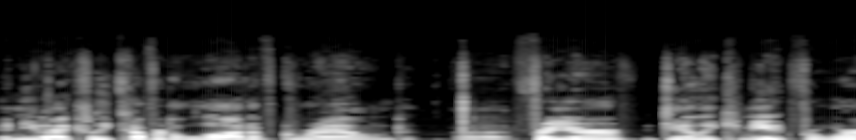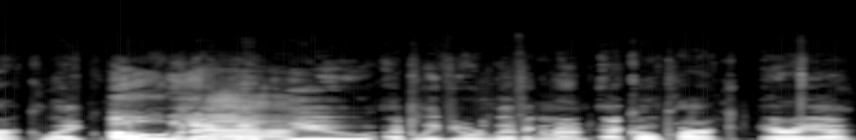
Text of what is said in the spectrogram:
And you actually covered a lot of ground uh, for your daily commute for work. Like when, Oh, when I met you, I believe you were living around Echo Park area,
